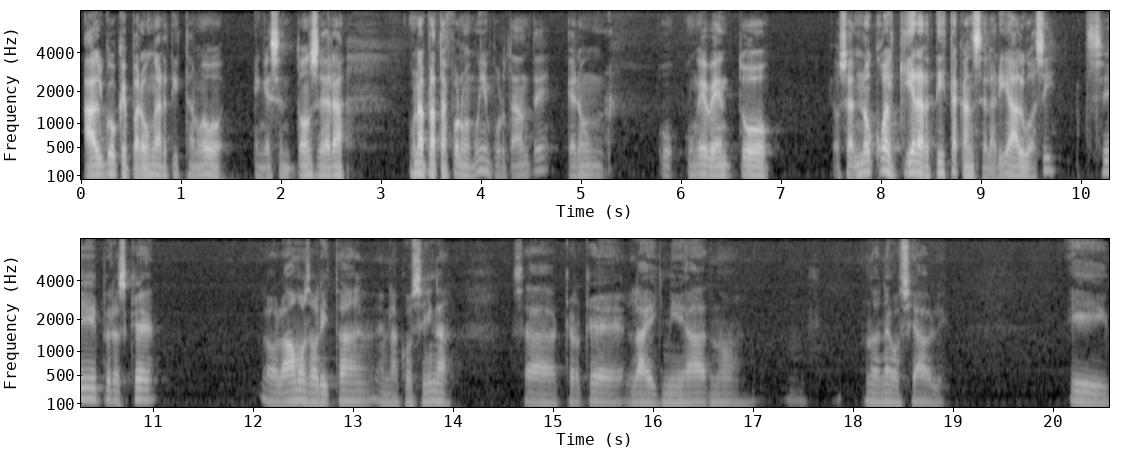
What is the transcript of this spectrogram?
algo que para un artista nuevo en ese entonces era una plataforma muy importante, era un, un evento, o sea, no cualquier artista cancelaría algo así. Sí, pero es que lo hablábamos ahorita en, la cocina. O sea, creo que la dignidad no, no es negociable. Y,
